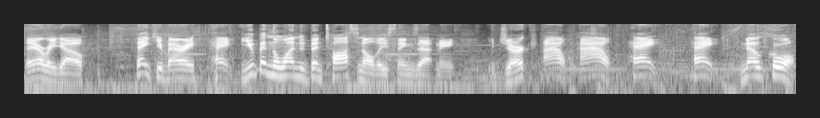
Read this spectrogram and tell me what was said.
There we go. Thank you, Barry. Hey, you've been the one who's been tossing all these things at me. You jerk. Ow, ow. Hey, hey. No cool.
